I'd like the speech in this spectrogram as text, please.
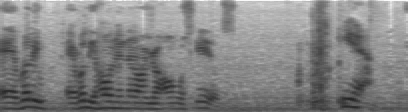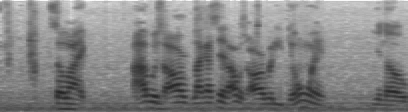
and really and really honing in on your own skills. Yeah. So like, I was al- like I said, I was already doing, you know,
